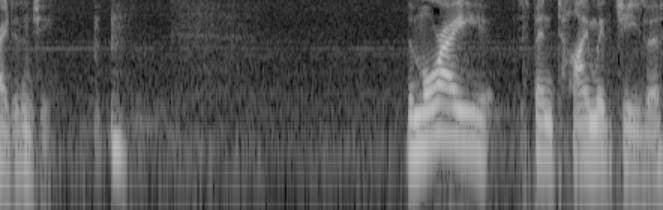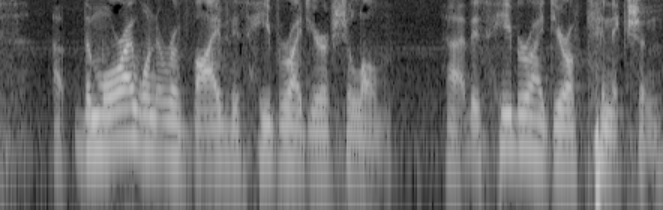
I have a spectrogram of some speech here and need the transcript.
Great, isn't she? the more I spend time with Jesus, uh, the more I want to revive this Hebrew idea of shalom, uh, this Hebrew idea of connection,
